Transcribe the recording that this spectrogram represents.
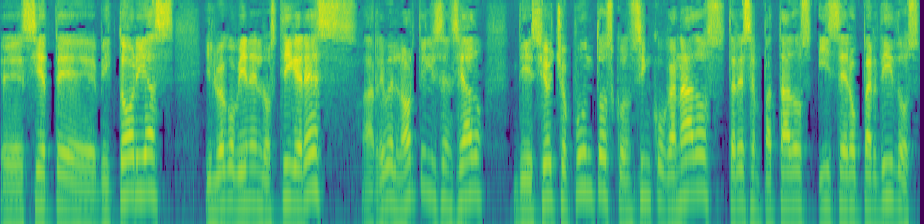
eh, siete victorias. Y luego vienen los Tigres, arriba el norte, licenciado, 18 puntos con cinco ganados, tres empatados y cero perdidos.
